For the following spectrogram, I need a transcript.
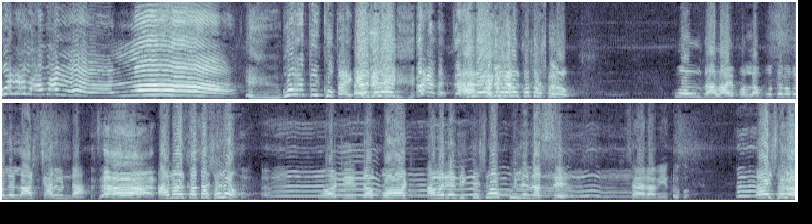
ওরে বাবা রে আল্লাহ ওরে তুই কোথায় এই গেছিলি দাঁড়াই। আরে এই যে আমার কথা শোনো দালায় পড়লাম প্রথমে বলে লাশ কারুন না? আমার কথা শোনো। হোয়াট ইজ দ্য পট আমার এদিক তো সব খুলে যাচ্ছে। স্যার আমি একটু এই শোনো।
